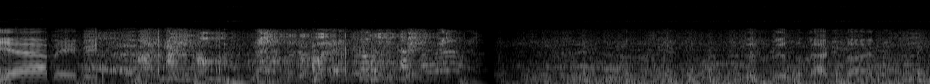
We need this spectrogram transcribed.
yeah, baby. This is just the backside. This is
